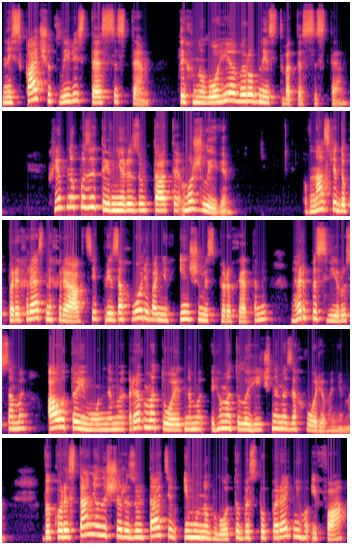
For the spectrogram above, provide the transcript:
низька чутливість тест-систем, технологія виробництва тест-систем. Хибно-позитивні результати можливі. Внаслідок перехресних реакцій при захворюваннях іншими спірохетами, герпес-вірусами, аутоімунними, ревматоїдними гематологічними захворюваннями. Використання лише результатів імуноблоту без попереднього ІФА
